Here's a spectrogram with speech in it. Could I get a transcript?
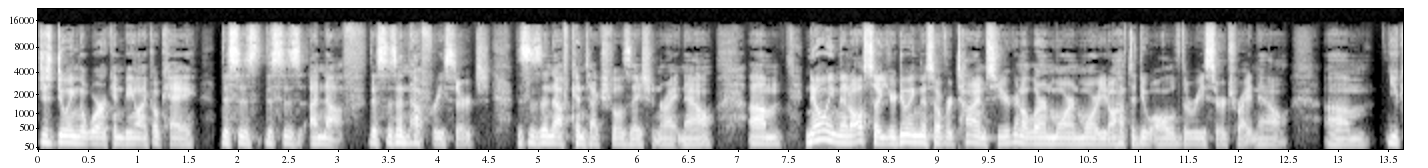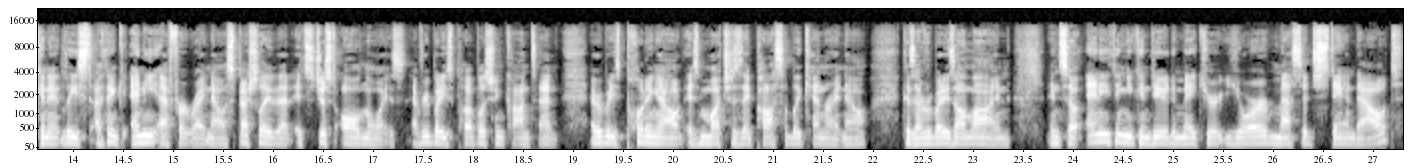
just doing the work and being like, okay, this is this is enough. This is enough research. This is enough contextualization right now. Um, knowing that also you're doing this over time, so you're going to learn more and more. You don't have to do all of the research right now. Um, you can at least, I think, any effort right now, especially that it's just all noise. Everybody's publishing content. Everybody's putting out as much as they possibly can right now because everybody's online. And so anything you can do to make your your message stand out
